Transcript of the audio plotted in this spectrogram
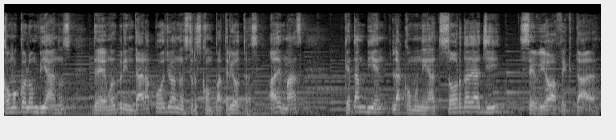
Como colombianos debemos brindar apoyo a nuestros compatriotas, además que también la comunidad sorda de allí se vio afectada.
